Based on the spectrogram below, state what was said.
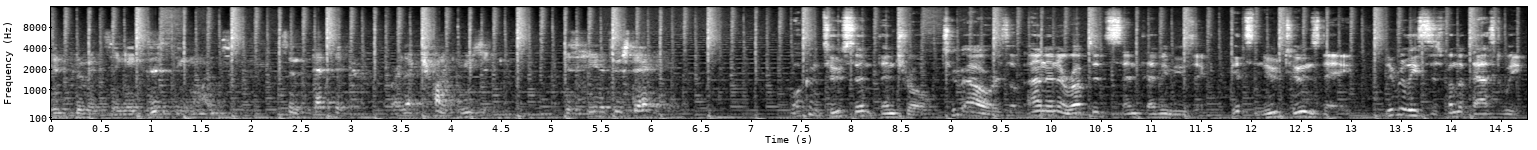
influencing existing ones. Synthetic or electronic music is here to stay. Welcome to Synth Intro, two hours of uninterrupted synth heavy music. It's New Tunes Day, new releases from the past week,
